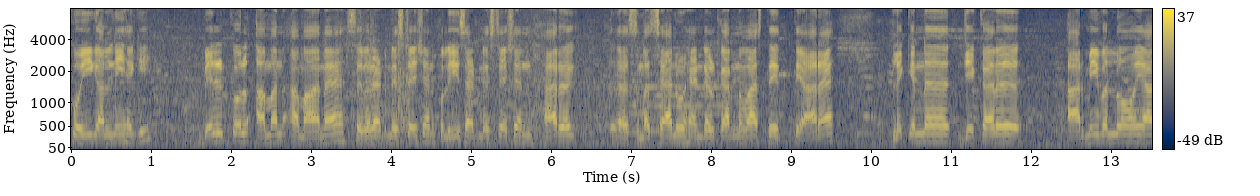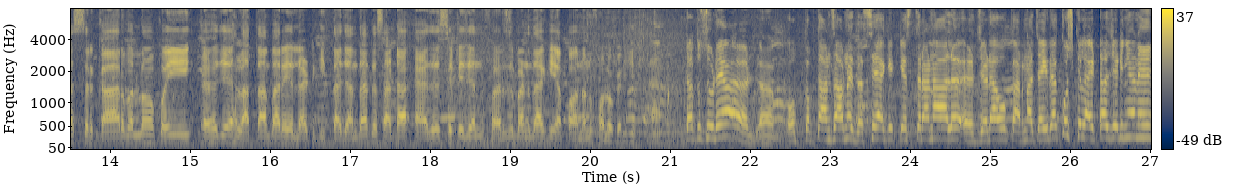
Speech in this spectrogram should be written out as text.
ਕੋਈ ਗੱਲ ਨਹੀਂ ਹੈਗੀ। ਬਿਲਕੁਲ ਅਮਨ ਅਮਾਨ ਹੈ। ਸਿਵਲ ਐਡਮਿਨਿਸਟ੍ਰੇਸ਼ਨ ਪੁਲਿਸ ਐਡਮਿਨਿਸਟ੍ਰੇਸ਼ਨ ਹਰ ਸਮੱਸਿਆ ਨੂੰ ਹੈਂਡਲ ਕਰਨ ਵਾਸਤੇ ਤਿਆਰ ਹੈ। ਲੇਕਿਨ ਜੇਕਰ ਆਰਮੀ ਵੱਲੋਂ ਜਾਂ ਸਰਕਾਰ ਵੱਲੋਂ ਕੋਈ ਇਹੋ ਜਿਹੇ ਹਾਲਾਤਾਂ ਬਾਰੇ ਅਲਰਟ ਕੀਤਾ ਜਾਂਦਾ ਤਾਂ ਸਾਡਾ ਐਜ਼ ਅ ਸਿਟੀਜ਼ਨ ਫਰਜ਼ ਬਣਦਾ ਕਿ ਆਪਾਂ ਉਹਨਾਂ ਨੂੰ ਫੋਲੋ ਕਰੀਏ। ਤਾਂ ਤੁਸੀਂ ਸੁਣਿਆ ਅ, ਉਪ ਕਪਤਾਨ ਸਾਹਿਬ ਨੇ ਦੱਸਿਆ ਕਿ ਕਿਸ ਤਰ੍ਹਾਂ ਨਾਲ ਜਿਹੜਾ ਉਹ ਕਰਨਾ ਚਾਹੀਦਾ। ਕੁਝ ਕੁ ਲਾਈਟਾਂ ਜਿਹੜੀਆਂ ਨੇ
